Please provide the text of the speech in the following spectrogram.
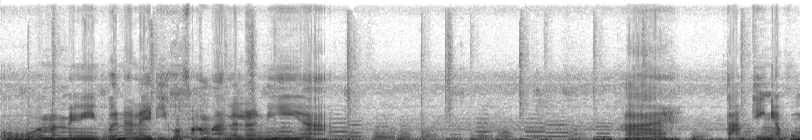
โอ้ยมันไม่มีปืนอะไรดีกว่าฟาร์มาแล้วเหรอเนี่ยเฮ้ยตามจริงเนี่ยผม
